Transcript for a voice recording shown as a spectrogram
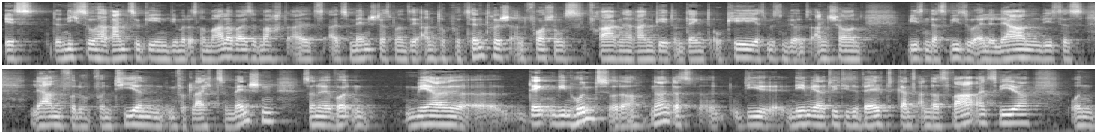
ist nicht so heranzugehen, wie man das normalerweise macht als, als Mensch, dass man sehr anthropozentrisch an Forschungsfragen herangeht und denkt, okay, jetzt müssen wir uns anschauen, wie ist denn das visuelle Lernen, wie ist das Lernen von, von Tieren im Vergleich zu Menschen, sondern wir wollten mehr äh, denken wie ein Hund oder ne, das, die nehmen ja natürlich diese Welt ganz anders wahr als wir und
